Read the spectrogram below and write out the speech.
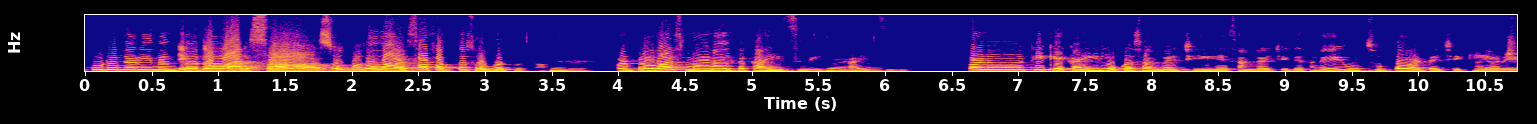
कुठेतरी नंतर तो वारसा सोबत तो. वारसा फक्त सोबत होता. पण प्रवास म्हणाल तर काहीच नाही. काहीच नाही पण ठीक आहे काही लोक सांगायची हे सांगायची ते सांगायची उत्सुकता वाटायची की अरे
